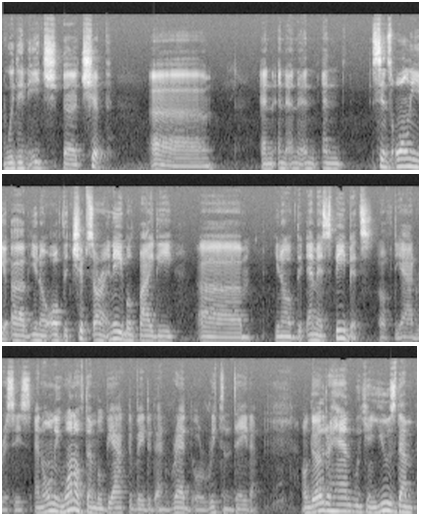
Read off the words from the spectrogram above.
within each uh, chip. Uh, and, and, and, and, and since only uh, you know of the chips are enabled by the um, you know the MSB bits of the addresses, and only one of them will be activated and read or written data. On the other hand, we can use them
